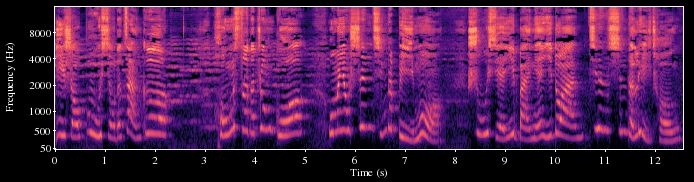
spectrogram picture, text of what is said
一首不朽的赞歌。红色的中国，我们用深情的笔墨，书写一百年一段艰辛的历程。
